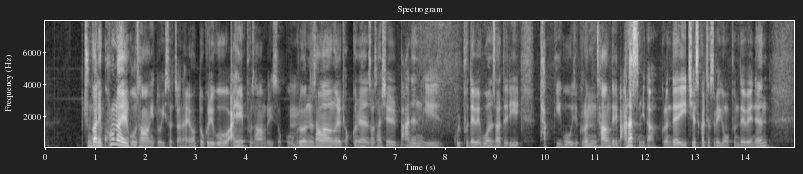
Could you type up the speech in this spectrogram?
중간에 코로나19 상황이 또 있었잖아요. 또 그리고 IMF 상황도 있었고 음. 그런 상황을 겪으면서 사실 많은 이 골프 대회 후원사들이 바뀌고 이제 그런 상황들이 많았습니다. 그런데 이 GS 칼텍스 매경 오픈 대회는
